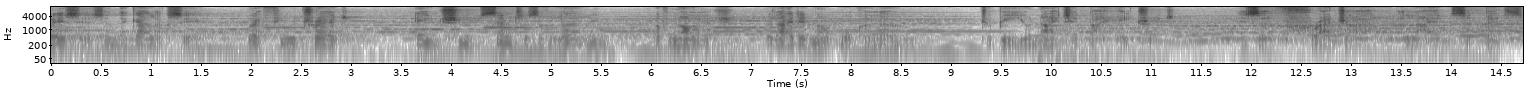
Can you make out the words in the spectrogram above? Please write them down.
Places in the galaxy where few tread, ancient centers of learning, of knowledge, but I did not walk alone. To be united by hatred is a fragile alliance at best.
